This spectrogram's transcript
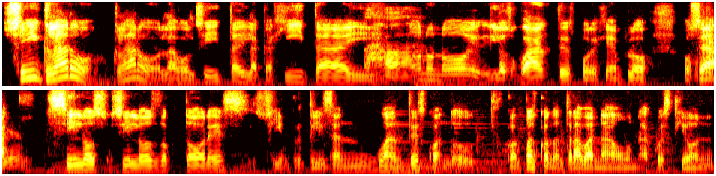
Sí, claro, claro, la bolsita y la cajita y no, no, no, y los guantes, por ejemplo, o sea, sí los, sí los doctores siempre utilizan guantes cuando, cuando, pues, cuando entraban a una cuestión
